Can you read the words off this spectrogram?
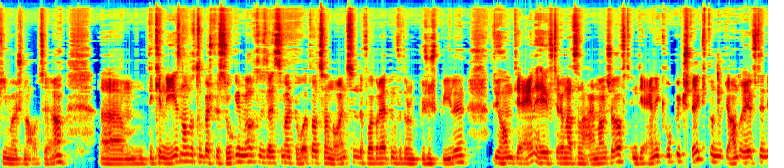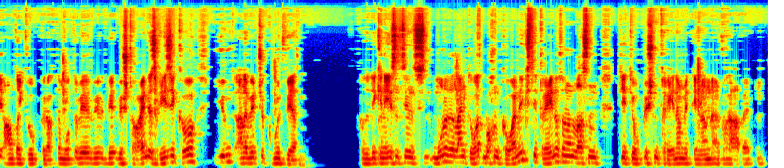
Pi mal Schnauze. Ja. Ähm, die Chinesen haben das zum Beispiel so gemacht, das letzte Mal dort war 2019 der Vorbereitung für die Olympischen Spiele. Die haben die eine Hälfte ihrer Nationalmannschaft in die eine Gruppe gesteckt und die andere Hälfte in die andere Gruppe. Nach dem Motto, wir, wir, wir streuen das Risiko, irgendeiner wird schon gut werden. Also die Chinesen sind monatelang dort, machen gar nichts, die Trainer, sondern lassen die äthiopischen Trainer mit denen einfach arbeiten.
